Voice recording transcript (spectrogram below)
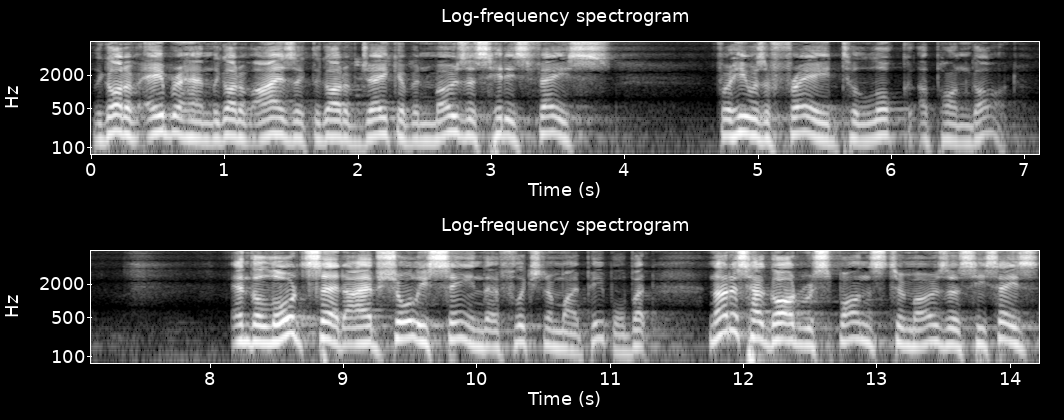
the God of Abraham, the God of Isaac, the God of Jacob. And Moses hid his face, for he was afraid to look upon God. And the Lord said, I have surely seen the affliction of my people. But notice how God responds to Moses. He says,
